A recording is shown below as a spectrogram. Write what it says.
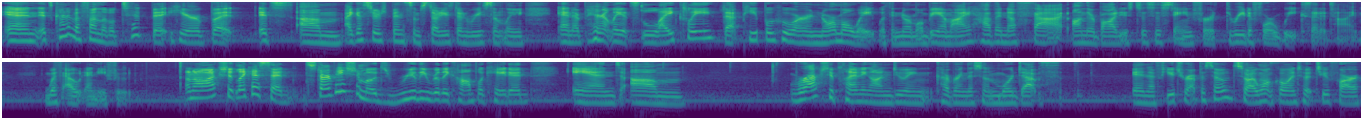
And it's kind of a fun little tidbit here, but it's, um, I guess there's been some studies done recently, and apparently it's likely that people who are in normal weight with a normal BMI have enough fat on their bodies to sustain for three to four weeks at a time without any food. And I'll actually, like I said, starvation mode's really, really complicated, and um, we're actually planning on doing covering this in more depth in a future episode, so I won't go into it too far.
